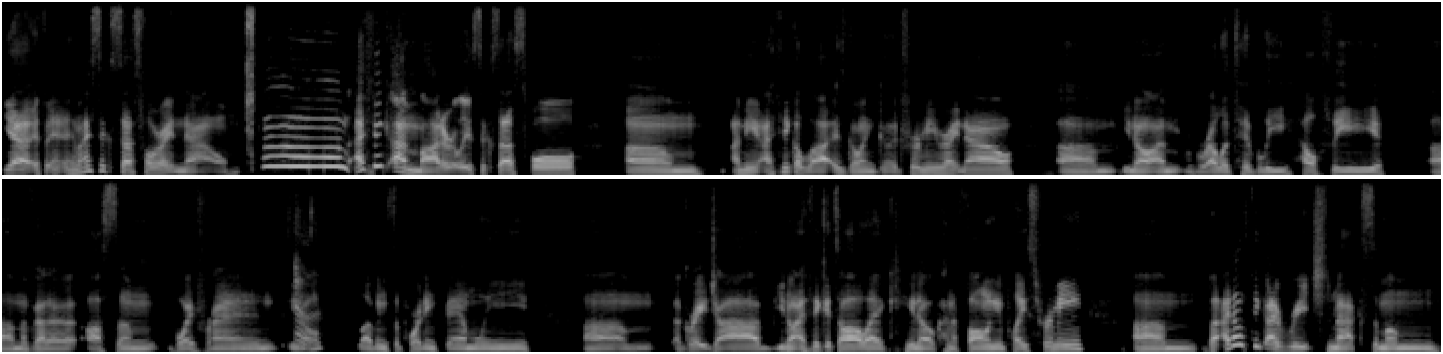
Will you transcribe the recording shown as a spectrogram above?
yeah, if am I successful right now? Um I think I'm moderately successful. Um I mean, I think a lot is going good for me right now. Um you know, I'm relatively healthy. Um I've got a awesome boyfriend, you know, Yeah. loving supporting family um a great job you know i think it's all like you know kind of falling in place for me. Um but i don't think i've reached maximum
